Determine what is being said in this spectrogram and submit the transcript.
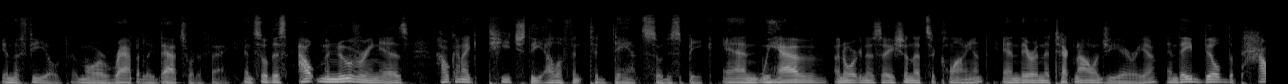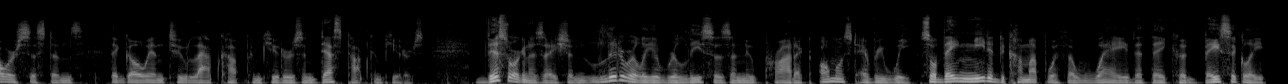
in the field more rapidly, that sort of thing. And so this outmaneuvering is how can I teach the elephant to dance, so to speak? And we have an organization that's a client, and they're in the technology area, and they build the power systems that go into laptop computers and desktop computers. This organization literally releases a new product almost every week. So they needed to come up with a way that they could basically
